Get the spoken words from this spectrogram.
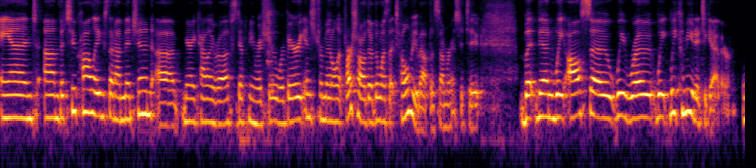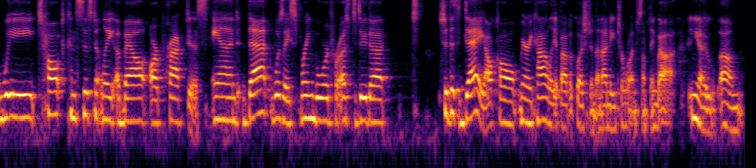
And um, the two colleagues that I mentioned, uh, Mary Callie Ruff, Stephanie Risher, were very instrumental. First of all, they're the ones that told me about the Summer Institute. But then we also we wrote we we commuted together. We talked consistently about our practice, and that was a springboard for us to do that to this day, I'll call Mary Kylie if I have a question that I need to run something by, you know, um,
